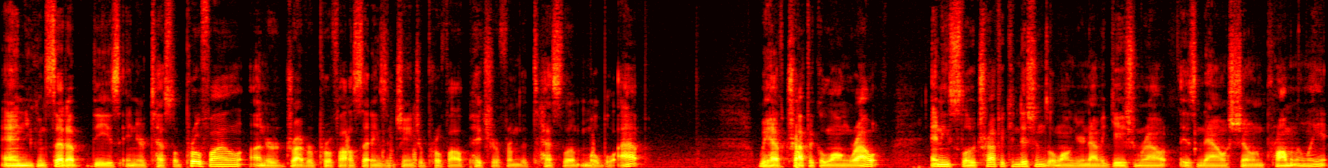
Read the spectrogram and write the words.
And you can set up these in your Tesla profile under driver profile settings and change your profile picture from the Tesla mobile app. We have traffic along route. Any slow traffic conditions along your navigation route is now shown prominently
